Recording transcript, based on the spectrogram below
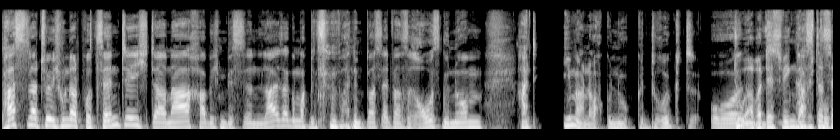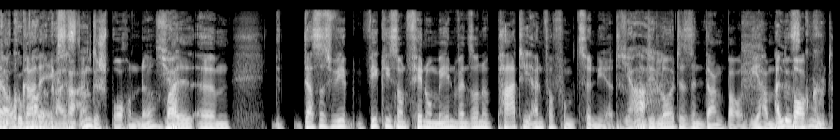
Passt natürlich hundertprozentig, danach habe ich ein bisschen leiser gemacht, beziehungsweise den Bass etwas rausgenommen, hat immer noch genug gedrückt. Und Du, aber deswegen habe ich das ja auch gerade extra angesprochen, ne? Ja. Weil ähm, das ist wir- wirklich so ein Phänomen, wenn so eine Party einfach funktioniert Ja. und die Leute sind dankbar und die haben Alles Bock, gut.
